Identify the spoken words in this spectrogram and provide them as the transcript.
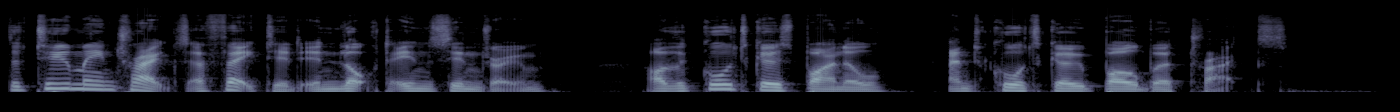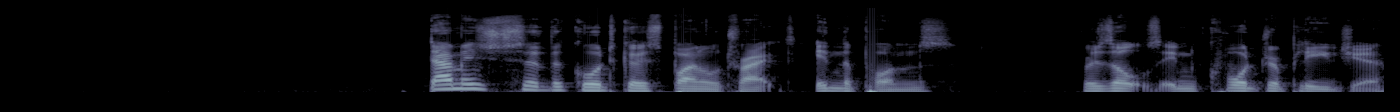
The two main tracts affected in locked in syndrome are the corticospinal and corticobulbar tracts. Damage to the corticospinal tract in the pons results in quadriplegia.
